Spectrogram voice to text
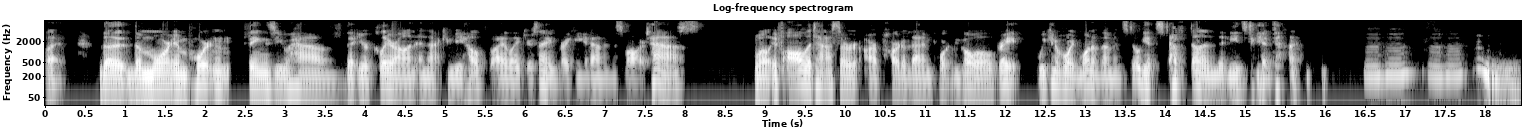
but the the more important things you have that you're clear on and that can be helped by like you're saying breaking it down into smaller tasks well if all the tasks are are part of that important goal great we can avoid one of them and still get stuff done that needs to get done mm-hmm mm-hmm mm.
